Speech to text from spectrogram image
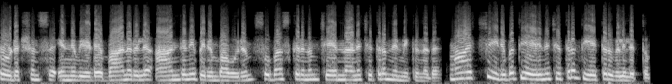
പ്രൊഡക്ഷൻസ് എന്നിവയുടെ ബാനറിൽ ആന്റണി പെരുമ്പാവൂരും സുഭാസ്കരനും ചേർന്നാണ് ചിത്രം നിർമ്മിക്കുന്നത്. മാർച്ച് ഇരുപത്തിയേഴിന് ചിത്രം തിയേറ്ററുകളിലെത്തും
